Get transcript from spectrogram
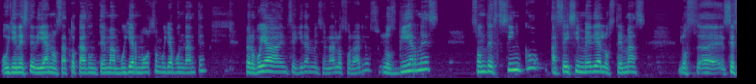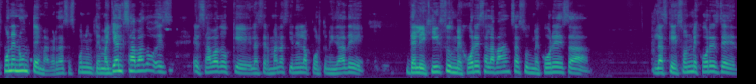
Hoy en este día nos ha tocado un tema muy hermoso, muy abundante, pero voy a enseguida mencionar los horarios. Los viernes son de 5 a seis y media los temas, los, eh, se exponen un tema, ¿verdad? Se expone un tema. Ya el sábado es el sábado que las hermanas tienen la oportunidad de, de elegir sus mejores alabanzas, sus mejores, uh, las que son mejores de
